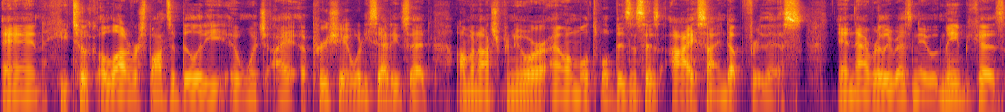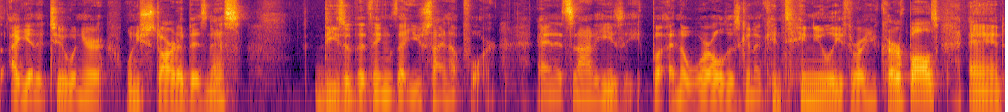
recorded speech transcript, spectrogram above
And he took a lot of responsibility, in which I appreciate what he said. He said, I'm an entrepreneur, I own multiple businesses. I signed up for this. And that really resonated with me because I get it too. When you're when you start a business, these are the things that you sign up for and it's not easy but and the world is going to continually throw you curveballs and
